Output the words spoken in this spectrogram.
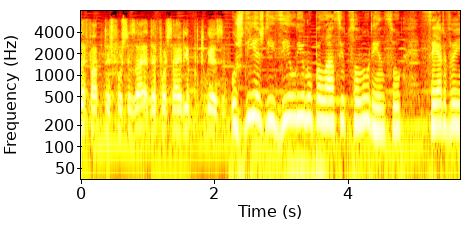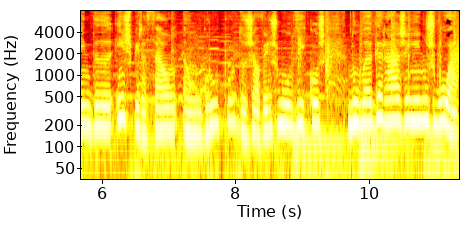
da FAP, das Forças, da Força Aérea Portuguesa. Os dias de exílio no Palácio de São Lourenço servem de inspiração a um grupo de jovens músicos numa garagem em Lisboa.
